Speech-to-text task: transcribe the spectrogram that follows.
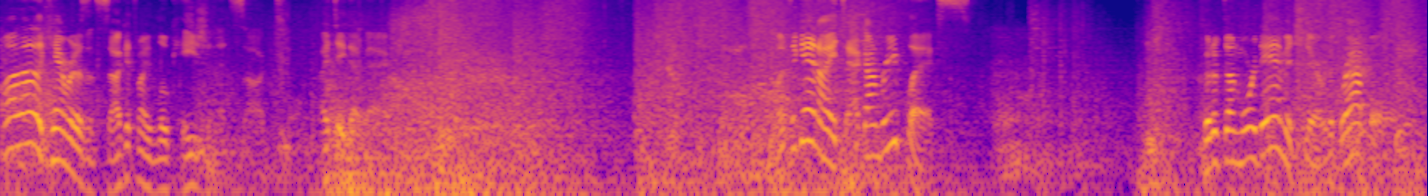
Well, no, the camera doesn't suck, it's my location that sucked. I take that back. Once again, I attack on reflex. Could have done more damage there with a grapple.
